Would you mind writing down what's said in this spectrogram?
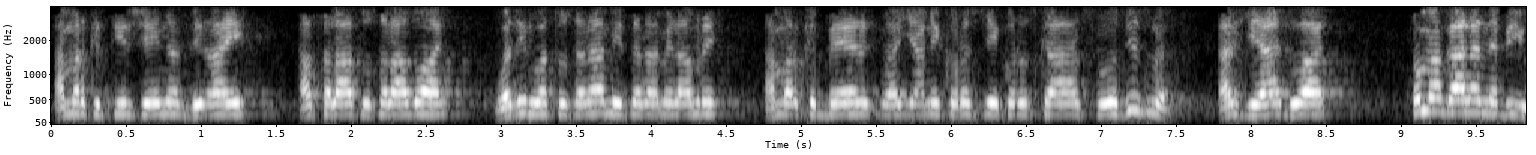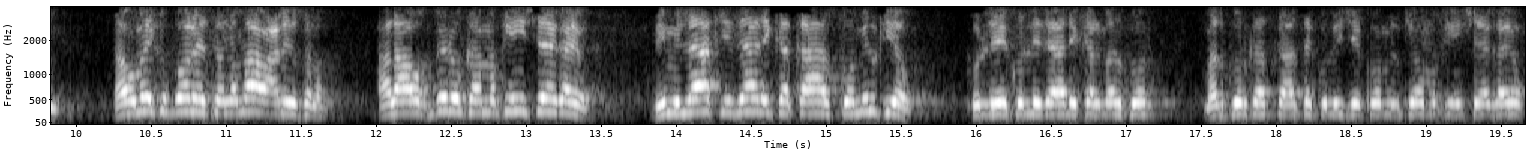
amarka tiirshayna diahy asalaatu salaad waay wadirwatu sanaami sanaami lamri amarka bee yani koroshay koroskaas foodisma aljihaad waay uma qaala nabiy naw may kagolay sala allahu alayhi wasalam alaa ukbiruka makin sheegayo bimilaaki dalika kaas ko milkiyo kuli kuli dalika almadkur madkurkaas kaasa kuli shay ko milkiyo makin sheegayo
